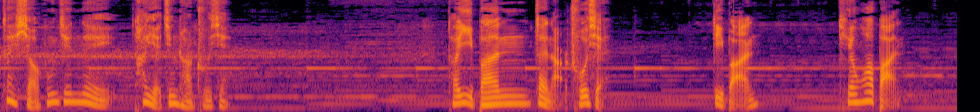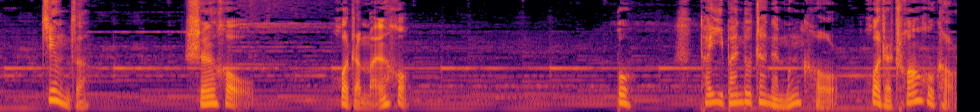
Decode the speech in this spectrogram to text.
在小空间内，他也经常出现。他一般在哪儿出现？地板、天花板、镜子、身后，或者门后？不，他一般都站在门口。或者窗户口。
